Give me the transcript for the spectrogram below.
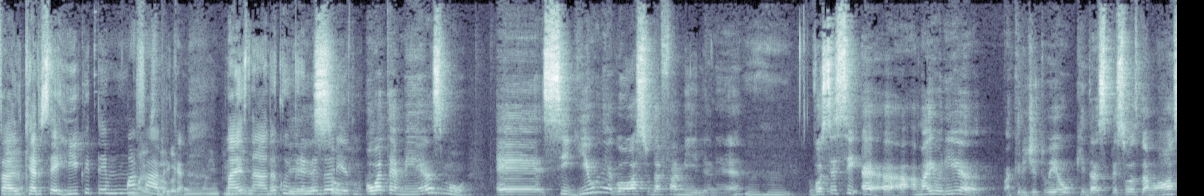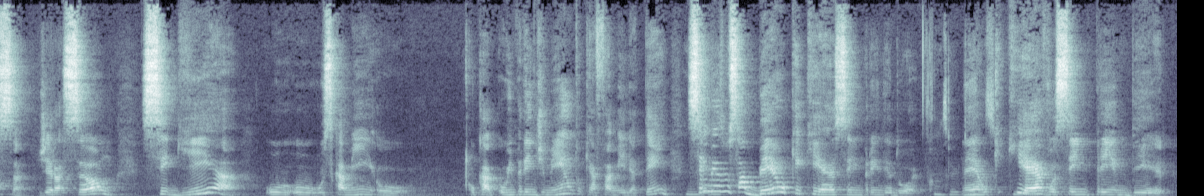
é. quero ser rico e ter uma Mas fábrica. Nada Mas nada com empreendedorismo. Ou até mesmo é, seguir o negócio da família, né? Uhum. Você se, a, a, a, maioria, acredito eu, que das pessoas da nossa geração seguia o, o, os caminhos, o, o, empreendimento que a família tem, uhum. sem mesmo saber o que, que é ser empreendedor. Com certeza. Né? O que, que é você empreender?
